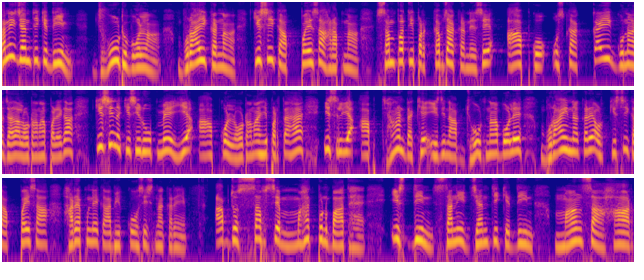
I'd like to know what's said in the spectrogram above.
शनि जयंती के दिन झूठ बोलना, बुराई करना, किसी का पैसा हड़पना, संपत्ति पर कब्जा करने से आपको उसका कई गुना ज़्यादा लौटाना पड़ेगा। किसी न किसी रूप में यह आपको लौटाना ही पड़ता है। इसलिए आप ध्यान रखें, इस दिन आप झूठ ना बोले, बुराई ना करें और किसी का पैसा हड़पने का भी कोशिश ना करें। अब जो सबसे महत्वपूर्ण बात है, इस दिन शनि जयंती के दिन मांसाहार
